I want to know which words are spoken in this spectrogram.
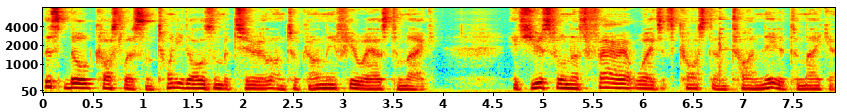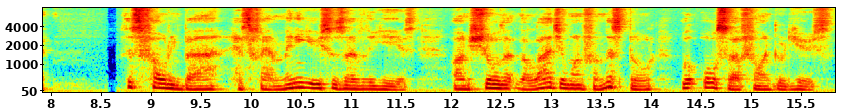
This build cost less than $20 in material and took only a few hours to make. Its usefulness far outweighs its cost and time needed to make it. This folding bar has found many uses over the years. I'm sure that the larger one from this build will also find good use.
